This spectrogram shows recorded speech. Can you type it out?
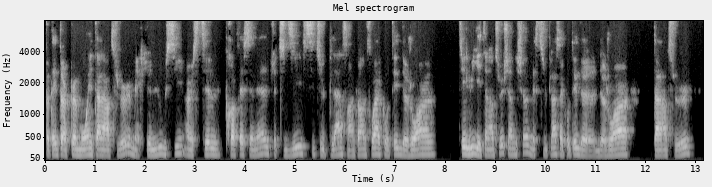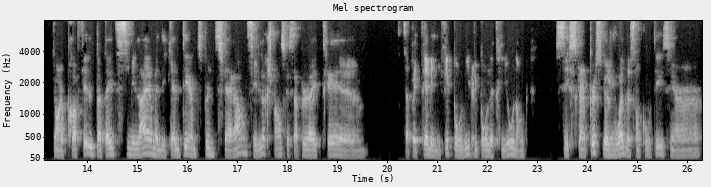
peut-être un peu moins talentueux, mais qui a lui aussi un style professionnel que tu dis, si tu le places encore une fois à côté de joueurs lui, il est talentueux, chez Michel, mais si tu le places à côté de, joueurs talentueux qui ont un profil peut-être similaire, mais des qualités un petit peu différentes, c'est là que je pense que ça peut être très, euh, ça peut être très bénéfique pour lui puis pour le trio. Donc, c'est un peu ce que je vois de son côté. C'est un,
